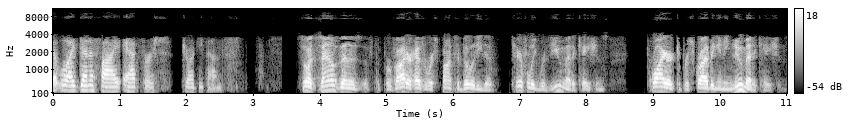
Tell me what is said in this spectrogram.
that will identify adverse drug events. So it sounds then as if the provider has a responsibility to carefully review medications prior to prescribing any new medications.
